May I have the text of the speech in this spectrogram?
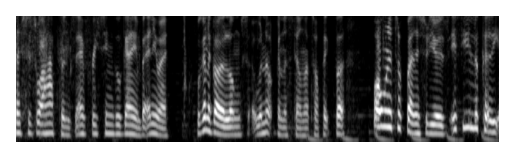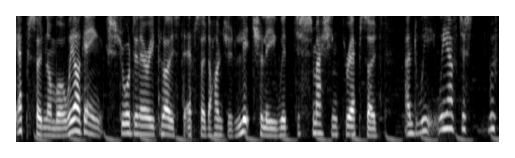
This is what happens every single game. But anyway, we're going to go along. So we're not going to stay on that topic. But what I want to talk about in this video is if you look at the episode number, we are getting extraordinarily close to episode 100. Literally, we're just smashing through episodes, and we we have just we've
